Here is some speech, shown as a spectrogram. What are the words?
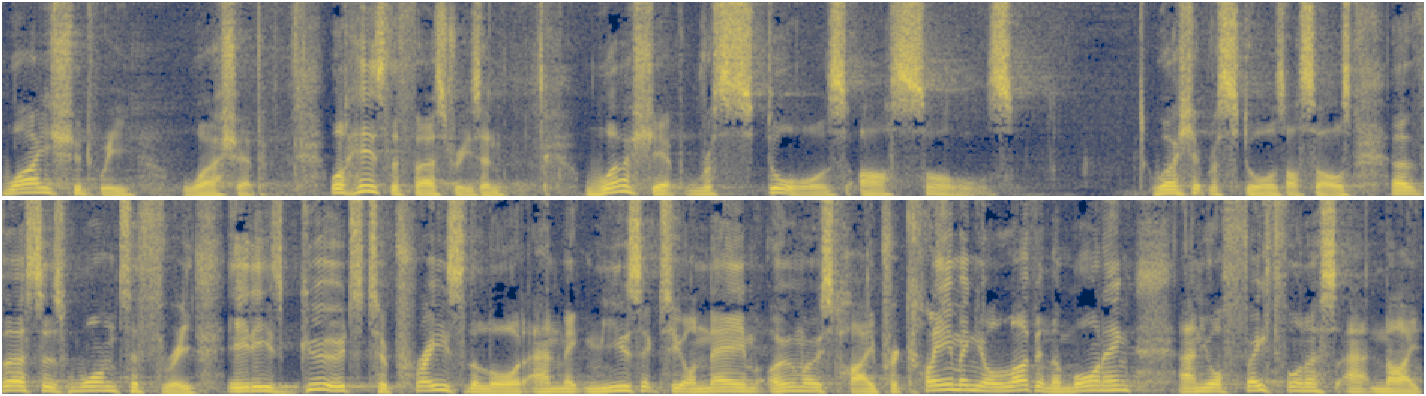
Why should we worship? Well, here's the first reason worship restores our souls. Worship restores our souls. Uh, verses 1 to 3. It is good to praise the Lord and make music to your name, O Most High, proclaiming your love in the morning and your faithfulness at night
